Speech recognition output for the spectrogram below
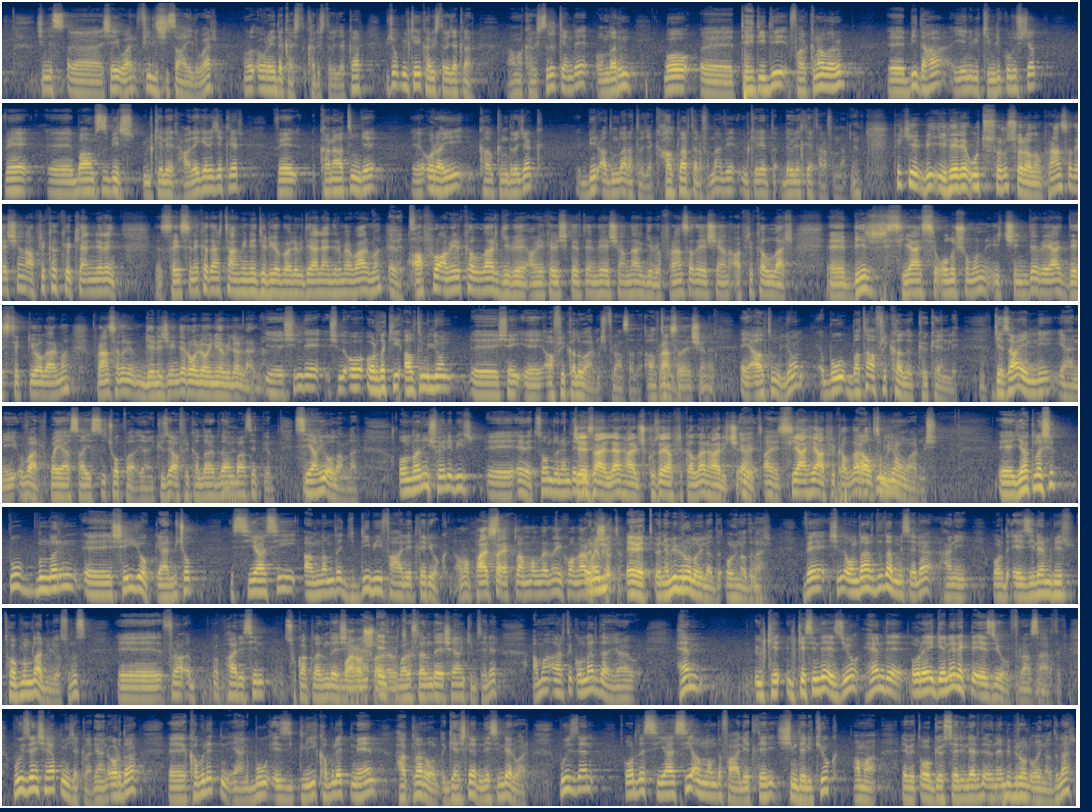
Şimdi e, şey var, fil dişi sahili var. Or- Orayı da karıştıracaklar. Birçok ülkeyi karıştıracaklar. Ama karıştırırken de onların o e, tehdidi farkına varıp e, bir daha yeni bir kimlik oluşacak ve e, bağımsız bir ülkeler hale gelecekler ve kanaatimce e, orayı kalkındıracak bir adımlar atılacak halklar tarafından ve ülkeler devletler tarafından. Peki bir ileri uç soru soralım. Fransa'da yaşayan Afrika kökenlerin sayısı ne kadar tahmin ediliyor? Böyle bir değerlendirme var mı? Evet. Afro-Amerikalılar gibi, Amerika Birleşik Devletleri'nde yaşayanlar gibi Fransa'da yaşayan Afrikalılar e, bir siyasi oluşumun içinde veya destekliyorlar mı? Fransa'nın geleceğinde rol oynayabilirler mi? E, şimdi şimdi o oradaki 6 milyon e, şey e, Afrikalı varmış Fransa'da. 6 Fransa'da yaşayan. evet. E, 6 milyon. E, Bu Batı Afrikalı kökenli. Cezayirli yani var. Bayağı sayısı çok fazla. Yani Kuzey Afrikalılardan bahsetmiyorum. Siyahi olanlar. Onların şöyle bir e, evet son dönemde bir Cezayirler hariç, Kuzey Afrikalılar hariç. Evet. Evet, evet. Siyahi Afrikalılar 6, 6 milyon, milyon. varmış. E, yaklaşık bu bunların e, şeyi yok. Yani birçok siyasi anlamda ciddi bir faaliyetleri yok. Ama Paris ayaklanmalarına ilk onlar önemli, başladı. Evet, önemli bir rol oynadı, oynadılar. Ve şimdi onlarda da mesela hani orada ezilen bir toplumlar biliyorsunuz. Fra- Paris'in sokaklarında yaşayan, Varoşlar, yani, evet. varoşlarında yaşayan kimseler. Ama artık onlar da ya hem ülke ülkesinde eziyor hem de oraya gelerek de eziyor Fransa artık. Bu yüzden şey yapmayacaklar. Yani orada e, kabul et yani bu ezikliği kabul etmeyen haklar orada. Gençler, nesiller var. Bu yüzden orada siyasi anlamda faaliyetleri şimdilik yok ama evet o gösterilerde önemli bir rol oynadılar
